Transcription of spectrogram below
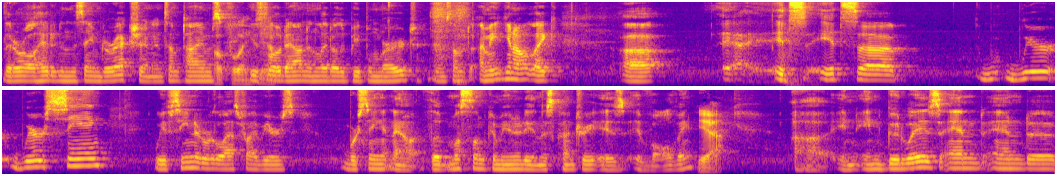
that are all headed in the same direction, and sometimes Hopefully, you slow yeah. down and let other people merge. And some, I mean, you know, like uh, it's it's uh, we're we're seeing we've seen it over the last five years we're seeing it now. The Muslim community in this country is evolving. Yeah. uh, in in good ways and and uh,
